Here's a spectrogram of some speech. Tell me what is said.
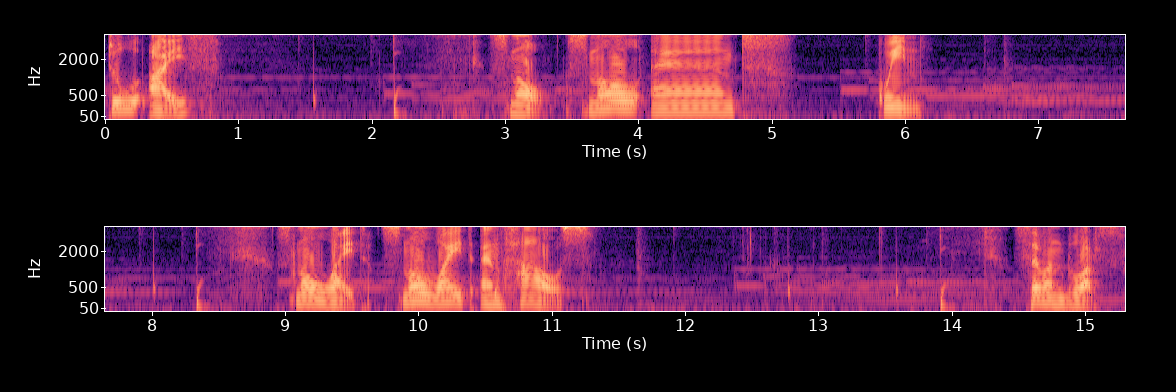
Two ice. Snow. Snow and queen. Snow White. Snow White and house. Seven dwarfs.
